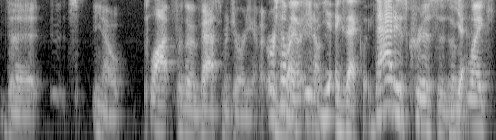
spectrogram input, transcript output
the you know plot for the vast majority of it or something Right. you know yeah, exactly. that is criticism Yes. like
